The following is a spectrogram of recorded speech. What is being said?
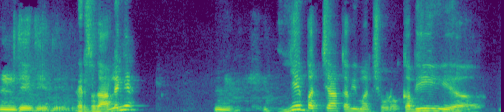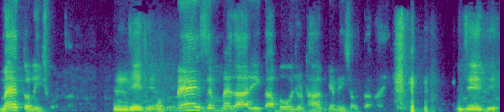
हम्म, जी जी जी फिर सुधार लेंगे। हम्म। ये बच्चा कभी मत छोड़ो कभी आ, मैं तो नहीं छोड़ता। जी जी तो मैं ज़िम्मेदारी का बोझ उठा के नहीं चलता भाई। जी जी।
